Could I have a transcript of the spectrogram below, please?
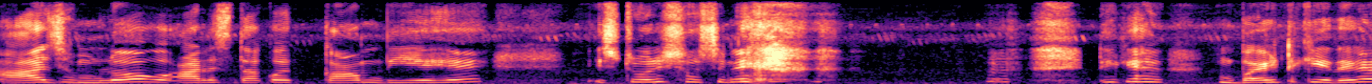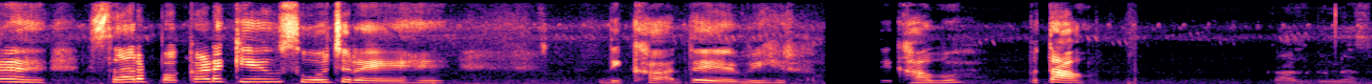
आज हम लोग आर को एक काम दिए हैं स्टोरी सोचने का। ठीक है बैठ के देख सर पकड़ के सोच रहे हैं। दिखाते हैं अभी दिखाओ बताओ। काल करने से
